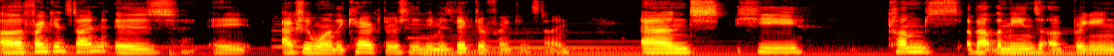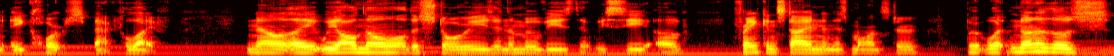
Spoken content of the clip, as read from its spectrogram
Uh, Frankenstein is a actually one of the characters. His name is Victor Frankenstein, and he comes about the means of bringing a corpse back to life. Now, like we all know all the stories and the movies that we see of Frankenstein and his monster, but what none of those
